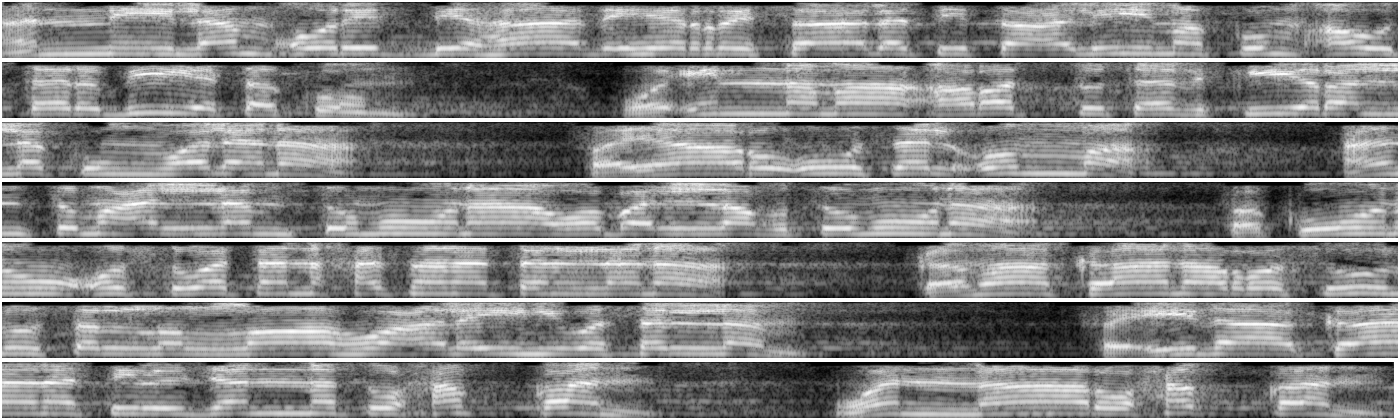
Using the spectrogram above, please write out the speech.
أني لم أرد بهذه الرسالة تعليمكم أو تربيتكم وإنما أردت تذكيرا لكم ولنا. فيا رؤوس الأمة أنتم علمتمونا وبلغتمونا فكونوا أسوة حسنة لنا. كما كان الرسول صلى الله عليه وسلم. فإذا كانت الجنة حقا والنار حقا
